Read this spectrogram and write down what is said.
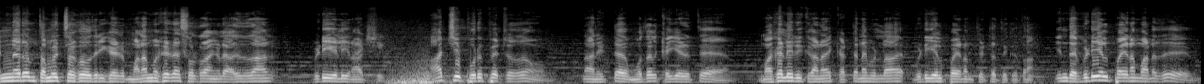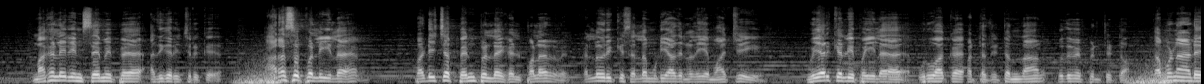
எந்நேரம் தமிழ் சகோதரிகள் மணமகிழ சொல்றாங்களே அதுதான் விடியலின் ஆட்சி. ஆட்சி பொறுப்பேற்றதும் நான் இட்ட முதல் கையெழுத்த மகளிருக்கான கட்டணமில்லா விடியல் பயணம் திட்டத்துக்கு தான். இந்த விடியல் பயணமானது மகளிரின் சேமிப்பை அதிகரிச்சிருக்கு. அரசு பள்ளியில படித்த பெண் பிள்ளைகள் பலர் கல்லூரிக்கு செல்ல முடியாத நிலையை மாற்றி உயர்கல்வி பயில உருவாக்கப்பட்ட திட்டம் தான் புதுமை பெண் திட்டம். தமிழ்நாடு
